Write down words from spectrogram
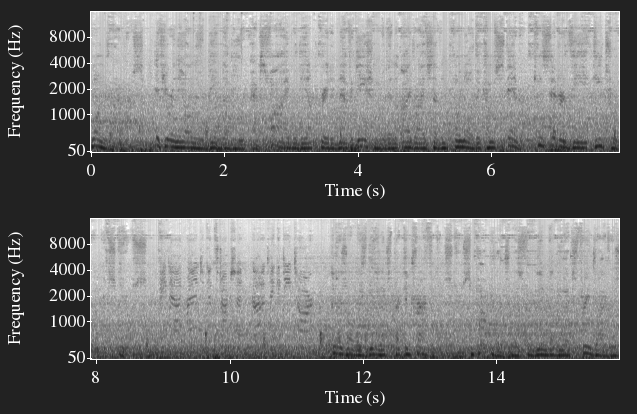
one drivers. If you're in the all-new BMW X5 with the upgraded navigation with an iDrive 7.0 that comes standard, consider the detour excuse. Hey Dad, ran into construction, gotta take a detour. And there's always the unexpected traffic excuse, a popular choice for BMW X3 drivers.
